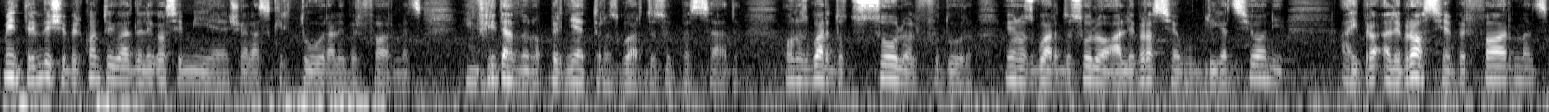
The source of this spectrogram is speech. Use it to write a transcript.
Mentre invece per quanto riguarda le cose mie, cioè la scrittura, le performance, in verità non ho per niente uno sguardo sul passato, ho uno sguardo solo al futuro, io uno sguardo solo alle prossime pubblicazioni, pro- alle prossime performance.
